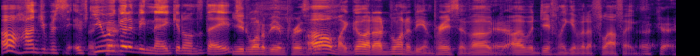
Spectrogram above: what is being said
Oh, 100%. If you were going to be naked on stage, you'd want to be impressive? oh my God, I'd want to be impressive. I would, Yeah. I would definitely give it a fluffing. Okay.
